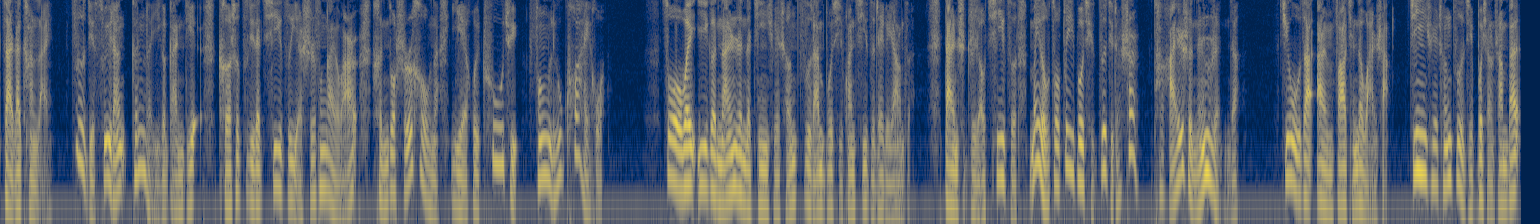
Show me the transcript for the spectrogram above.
在他看来，自己虽然跟了一个干爹，可是自己的妻子也十分爱玩，很多时候呢也会出去风流快活。作为一个男人的金学成自然不喜欢妻子这个样子，但是只要妻子没有做对不起自己的事儿，他还是能忍的。就在案发前的晚上。金学成自己不想上班，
